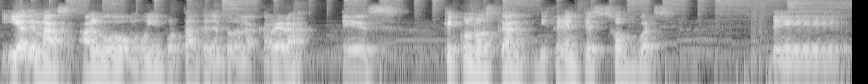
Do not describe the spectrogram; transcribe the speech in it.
Y además, algo muy importante dentro de la carrera es que conozcan diferentes softwares de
